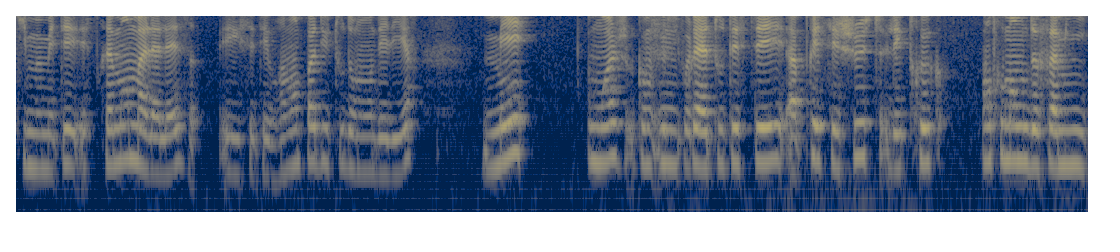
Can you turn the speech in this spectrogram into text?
qui me mettaient extrêmement mal à l'aise, et c'était vraiment pas du tout dans mon délire. Mais moi, je, comme je suis prête à tout tester. Après, c'est juste les trucs entre membres de famille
